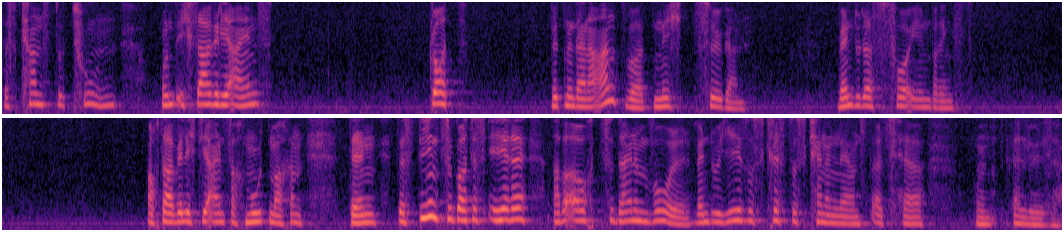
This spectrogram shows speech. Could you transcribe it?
Das kannst du tun. Und ich sage dir eins, Gott wird mit deiner Antwort nicht zögern, wenn du das vor ihn bringst. Auch da will ich dir einfach Mut machen, denn das dient zu Gottes Ehre, aber auch zu deinem Wohl, wenn du Jesus Christus kennenlernst als Herr und Erlöser.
